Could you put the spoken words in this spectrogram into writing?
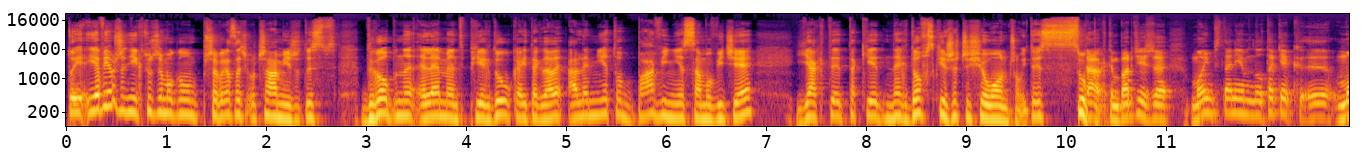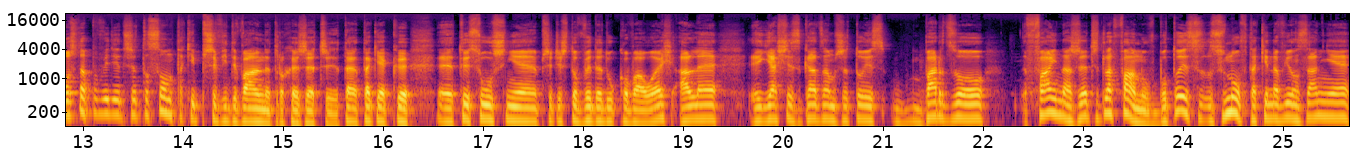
to ja, ja wiem, że niektórzy mogą przewracać oczami, że to jest drobny element, pierdółka i tak dalej, ale mnie to bawi niesamowicie, jak te takie nerdowskie rzeczy się łączą i to jest super. Tak, tym bardziej, że moim zdaniem, no tak jak y, można powiedzieć, że to są takie przewidywalne trochę rzeczy. Ta, tak jak y, ty słusznie przecież to wydedukowałeś, ale y, ja się zgadzam, że to jest bardzo fajna rzecz dla fanów, bo to jest znów takie nawiązanie,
